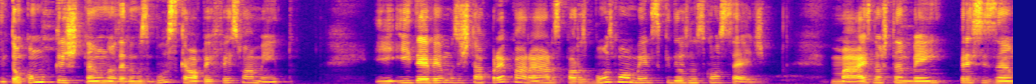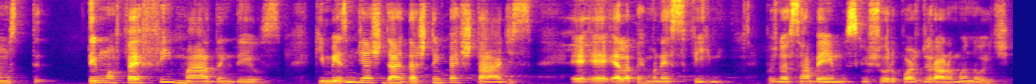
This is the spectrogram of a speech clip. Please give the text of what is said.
então, como cristão, nós devemos buscar o um aperfeiçoamento e, e devemos estar preparados para os bons momentos que Deus nos concede. Mas nós também precisamos ter uma fé firmada em Deus, que mesmo diante da, das tempestades, é, é, ela permanece firme, pois nós sabemos que o choro pode durar uma noite,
